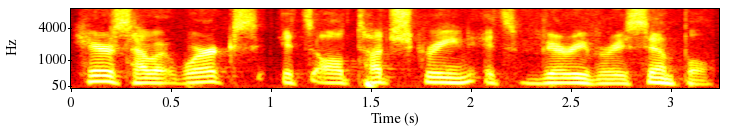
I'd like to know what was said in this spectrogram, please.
Here's how it works. It's all touchscreen. It's very very simple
